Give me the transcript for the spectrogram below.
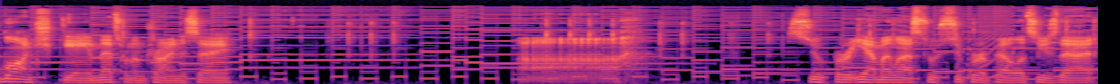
Launch game, that's what I'm trying to say. Ah... Uh, super, yeah, my last Super Repel, let's use that.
